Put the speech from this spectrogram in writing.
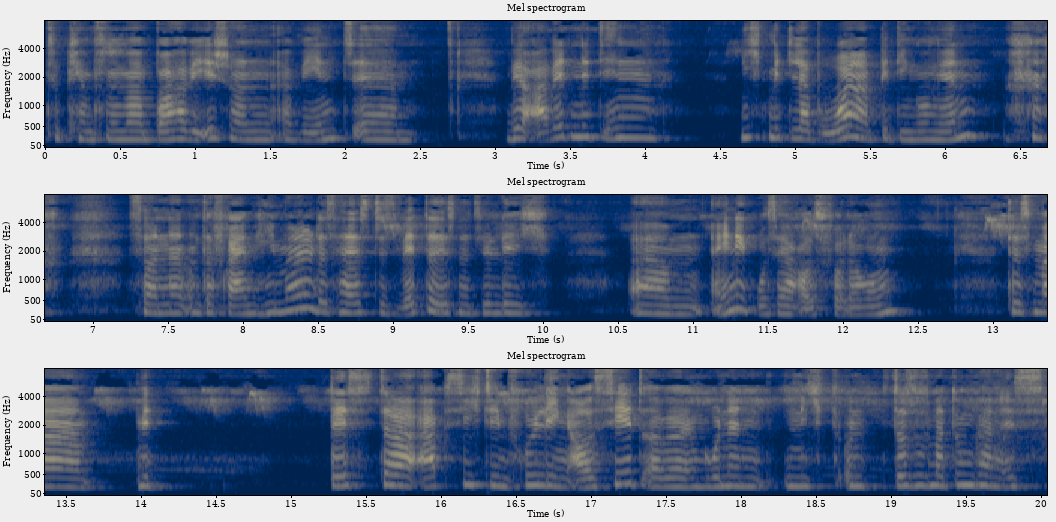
zu kämpfen. Ein paar habe ich eh schon erwähnt. Wir arbeiten nicht in nicht mit Laborbedingungen, sondern unter freiem Himmel. Das heißt, das Wetter ist natürlich ähm, eine große Herausforderung, dass man mit bester Absicht im Frühling aussieht, aber im Grunde nicht. Und das, was man tun kann, ist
